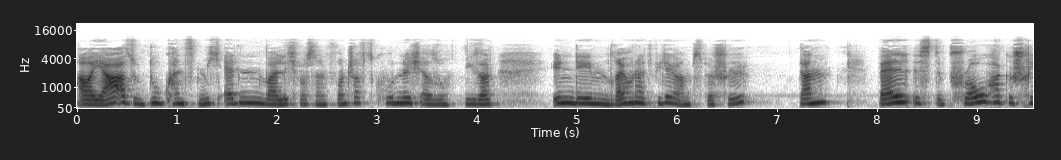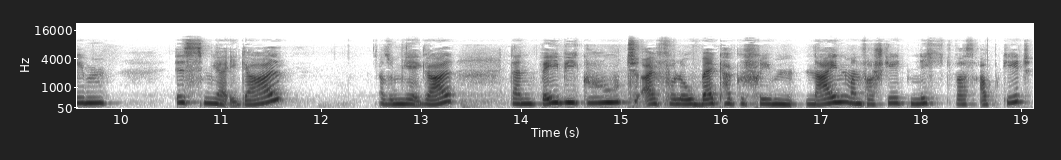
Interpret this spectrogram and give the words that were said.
Aber ja, also du kannst mich adden, weil ich was ein Freundschaftscode nicht. Also, wie gesagt, in dem 300 Wiedergaben Special. Dann Bell ist the Pro hat geschrieben, ist mir egal. Also mir egal. Dann Baby Groot, I follow back hat geschrieben, nein, man versteht nicht, was abgeht.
